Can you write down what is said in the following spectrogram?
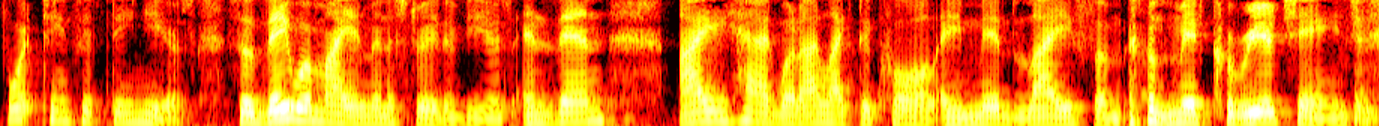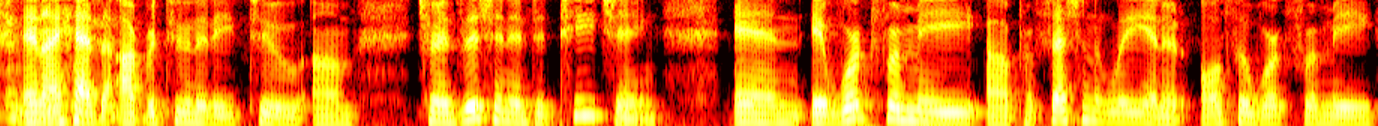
14, 15 years. So they were my administrative years. And then I had what I like to call a midlife, a, a mid-career change. and I had the opportunity to um, transition into teaching. And it worked for me uh, professionally, and it also worked for me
